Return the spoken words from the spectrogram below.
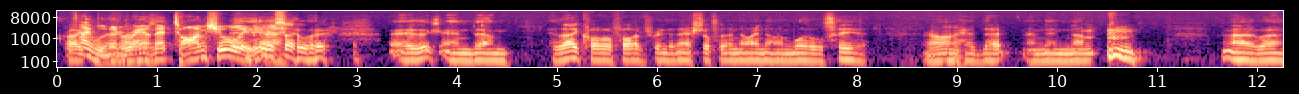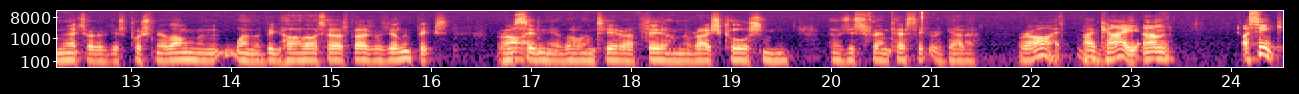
great. Well, they weren't players. around that time, surely. yes, know. they were. Uh, and um, they qualified for international for the 99 Worlds here. Right. I had that, and then um, no, uh, and that sort of just pushed me along. And one of the big highlights, I suppose, was the Olympics Right. in Sydney. A volunteer up there on the race course, and it was just a fantastic regatta. Right. Okay. Um, I think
